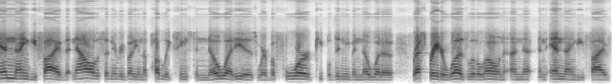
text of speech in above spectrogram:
N95 that now all of a sudden everybody in the public seems to know what is, where before people didn't even know what a respirator was, let alone an N95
